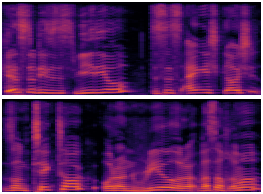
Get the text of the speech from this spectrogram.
kennst du dieses Video? Das ist eigentlich, glaube ich, so ein TikTok oder ein Reel oder was auch immer.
